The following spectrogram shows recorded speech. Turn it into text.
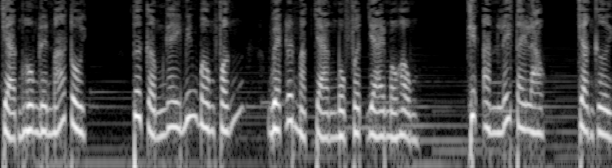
chàng hôn lên má tôi. Tôi cầm ngay miếng bông phấn, quẹt lên mặt chàng một vệt dài màu hồng. Khiết anh lấy tay lau. Chàng cười.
